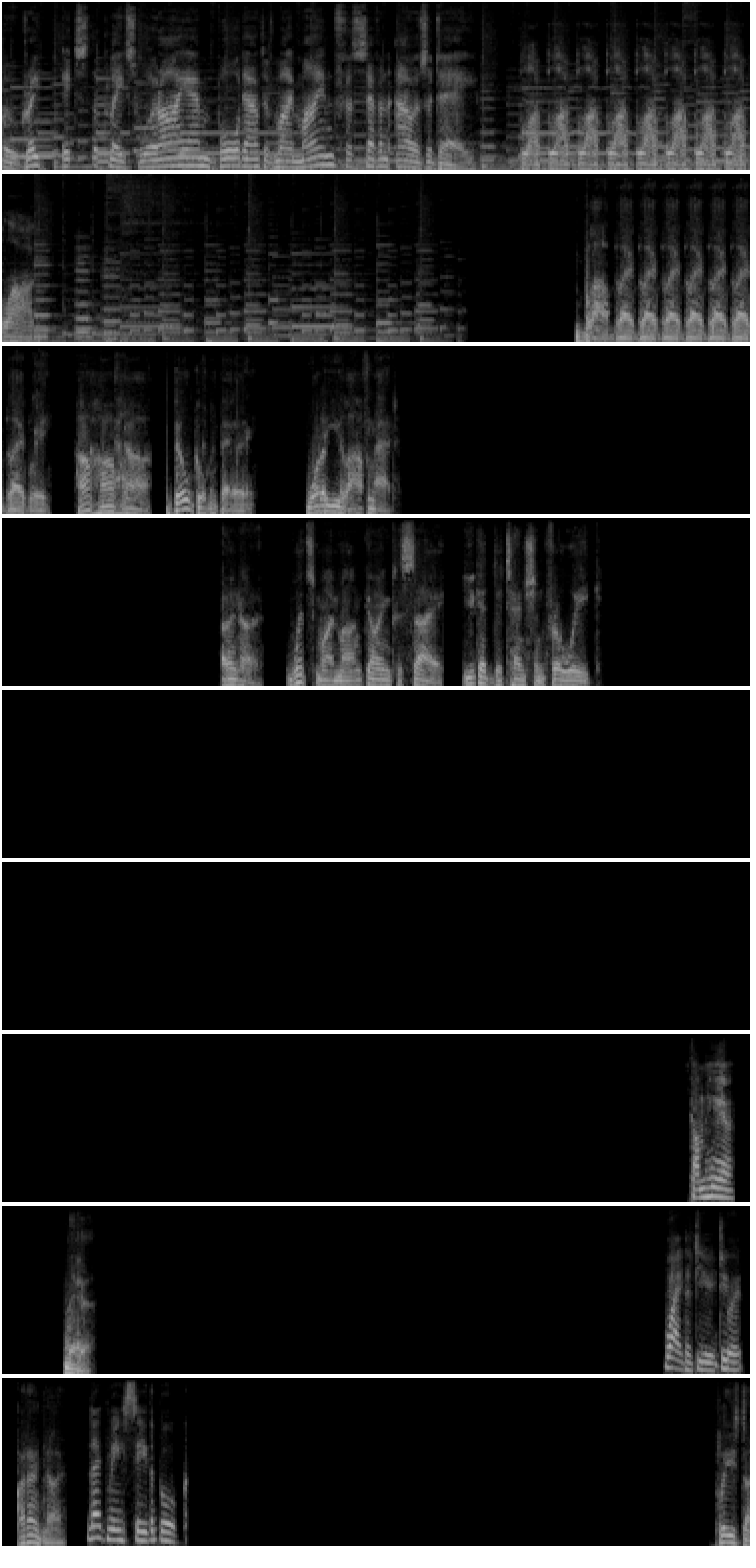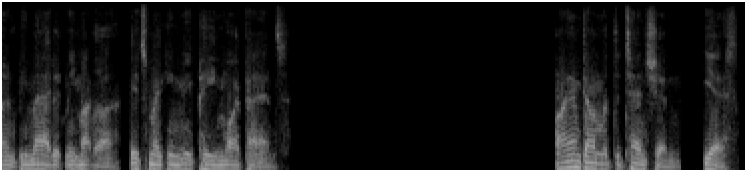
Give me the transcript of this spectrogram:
Oh great, it's the place where I am bored out of my mind for 7 hours a day. Blah blah blah blah blah blah blah blah blah. Blah blah blah blah blah blah blah blah blah. Ha ha ha. Bill Goldberg. What are you laughing at? Oh no, what's my mom going to say? You get detention for a week. Come here. There. Why did you do it? I don't know. Let me see the book. Please don't be mad at me mother, it's making me pee my pants. I am done with detention, yes.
